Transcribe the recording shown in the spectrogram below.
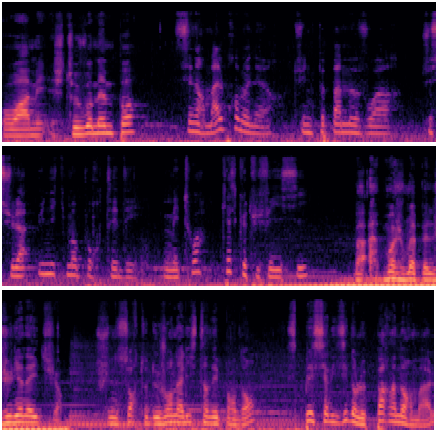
Ouah, mais je te vois même pas. C'est normal, promeneur. Tu ne peux pas me voir. Je suis là uniquement pour t'aider. Mais toi, qu'est-ce que tu fais ici? Bah, moi je m'appelle Julien Naïtur. Je suis une sorte de journaliste indépendant, spécialisé dans le paranormal,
